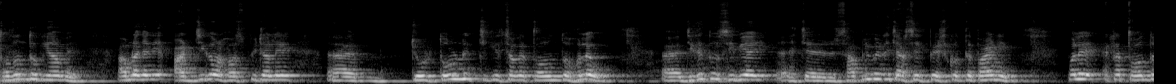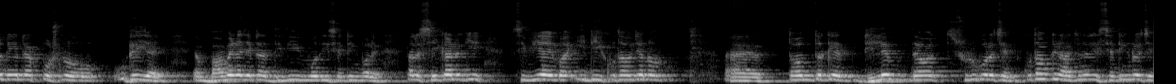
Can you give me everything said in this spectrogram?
তদন্ত কী হবে? আমরা জানি আরজিগর হসপিটালে তরুণীর চিকিৎসকের তদন্ত হলেও যেহেতু সিবিআই সাপ্লিমেন্টারি চার্জশিট পেশ করতে পারেনি ফলে একটা তদন্ত নিয়ে একটা প্রশ্ন উঠেই যায়। বামেরা যেটা দিদি মোদি সেটিং বলে, তাহলে সেই কারণে কি সিবিআই বা ইডি কোথাও যেন তদন্তকে ঢিলে দেওয়া শুরু করেছেন? কোথাও কি রাজনৈতিক সেটিং রয়েছে?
